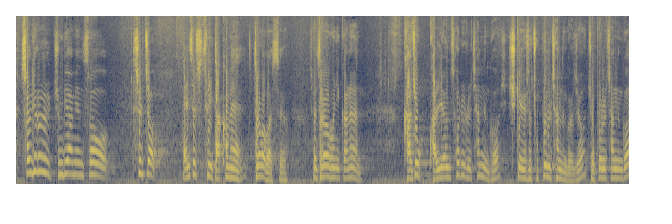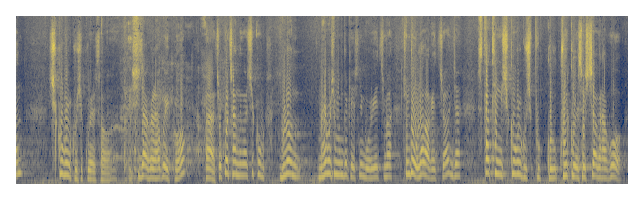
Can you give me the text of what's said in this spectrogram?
설교를 준비하면서 슬쩍 ancestry.com에 들어가 봤어요. 저 들어가 보니까는 가족 관련 서류를 찾는 거, 쉽게 얘기해서 족보를 찾는 거죠. 족보를 찾는 건 19불 99에서 시작을 하고 있고, 아, 족보 찾는 건 19불, 물론 해보신 분들 계시니 모르겠지만 좀 더 올라가겠죠. 이제 스타팅이 19불 99, 99에서 시작을 하고,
